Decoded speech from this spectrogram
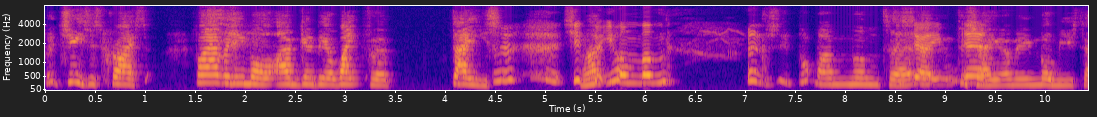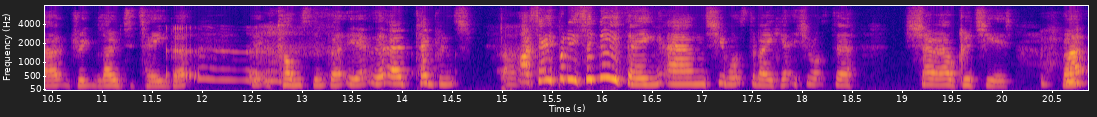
but Jesus Christ, if I have any more, I'm going to be awake for days. She'd Right. put your mum. She put my mum to, To shame, To yeah. shame. I mean, mum used to drink loads of tea, but it was constant. But yeah, uh, temperance I Oh, say, but it's a new thing, and she wants to make it. She wants to show how good she is. Right.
